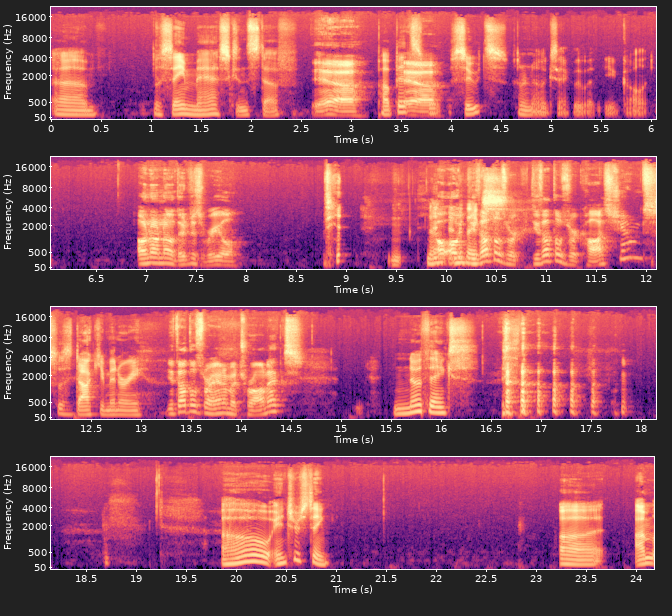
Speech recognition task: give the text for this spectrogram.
um, the same masks and stuff, Yeah. puppets, Yeah. suits. I don't know exactly what you call it. Oh no, no, they're just real. Oh, oh you thought those were you thought those were costumes? This was documentary. You thought those were animatronics? No thanks. Oh, interesting. Uh, I'm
